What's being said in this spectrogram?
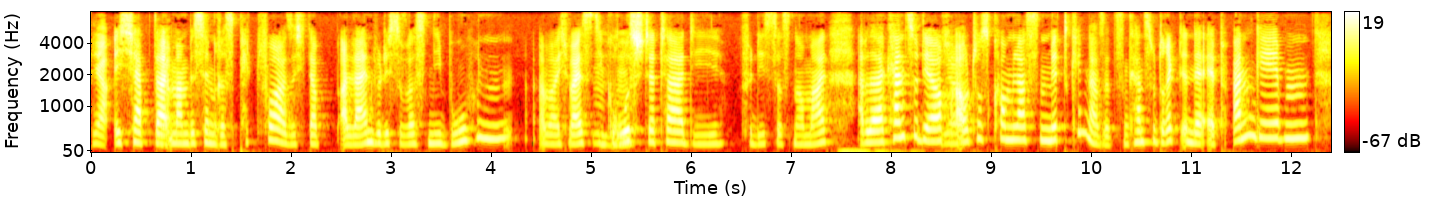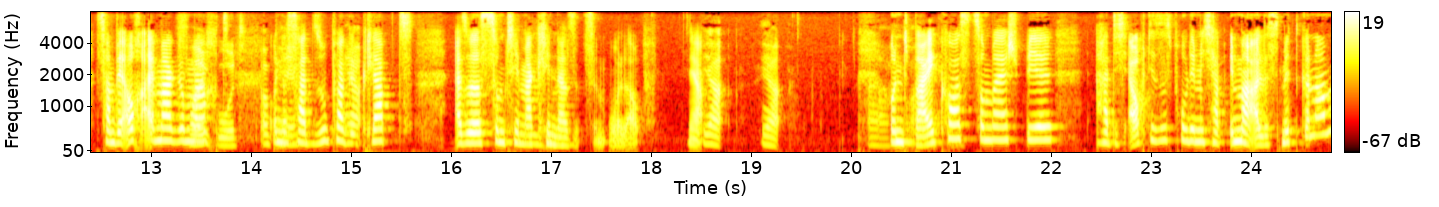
ja. Ich habe da Ja. immer ein bisschen Respekt vor. Also ich glaube, allein würde ich sowas nie buchen. Aber ich weiß, Mhm. die Großstädter, die, für die ist das normal. Aber da kannst du dir auch Ja. Autos kommen lassen mit Kindersitzen. Kannst du direkt in der App angeben. Das haben wir auch einmal gemacht. Voll gut. Okay. Und es hat super Ja. geklappt. Also das ist zum Thema Kindersitz im Urlaub. Ja. Ja, ja. Ach, Und wow. bei Kost zum Beispiel hatte ich auch dieses Problem. Ich habe immer alles mitgenommen.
